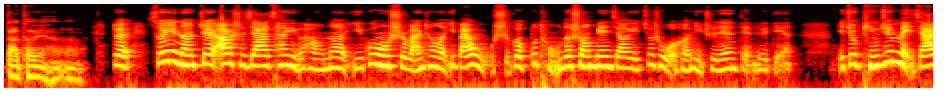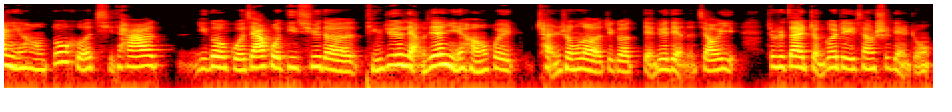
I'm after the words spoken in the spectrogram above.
大头银行，嗯，对，所以呢，这二十家参与行呢，一共是完成了一百五十个不同的双边交易，就是我和你之间点对点，也就平均每家银行都和其他。一个国家或地区的平均两间银行会产生了这个点对点的交易，就是在整个这一项试点中，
